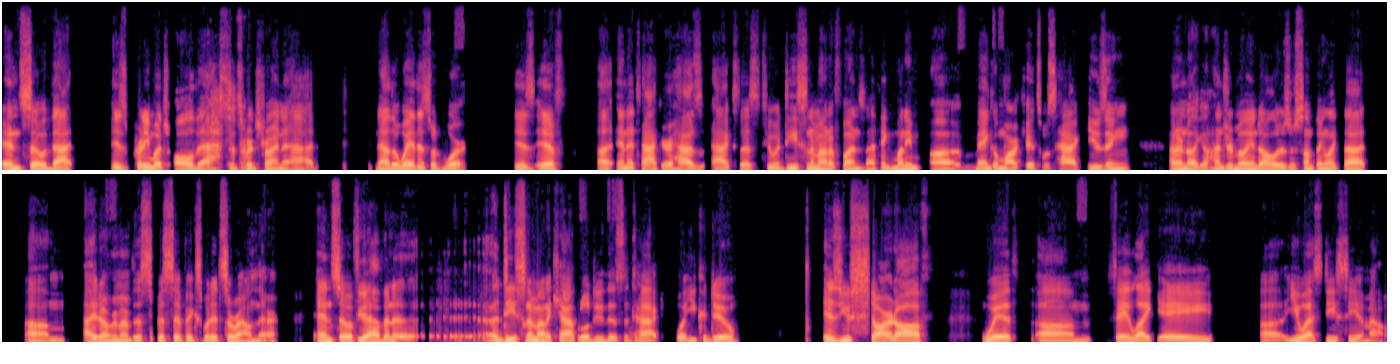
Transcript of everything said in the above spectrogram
And so that is pretty much all the assets we're trying to add. Now the way this would work is if uh, an attacker has access to a decent amount of funds, and I think Money uh, Mango Markets was hacked using I don't know like a hundred million dollars or something like that. Um, I don't remember the specifics, but it's around there. And so if you have an, a, a decent amount of capital to do this attack, what you could do is you start off with, um, say, like a uh, USDC amount.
